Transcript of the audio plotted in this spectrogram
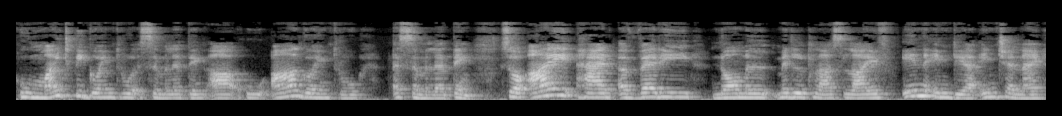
who might be going through a similar thing, uh, who are going through a similar thing. So I had a very normal middle class life in India, in Chennai.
